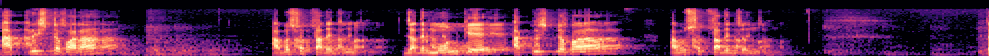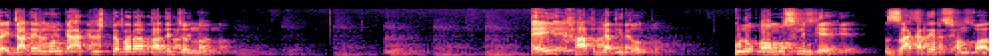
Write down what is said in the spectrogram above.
আকৃষ্ট করা আবশ্যক তাদের জন্য। যাদের মনকে আকৃষ্ট করা আবশ্যক তাদের জন্য। তাই যাদের মনকে আকৃষ্ট করা তাদের জন্য এই খাত ব্যতীত কোনো অমুসলিমকে জাকাতের সম্পদ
